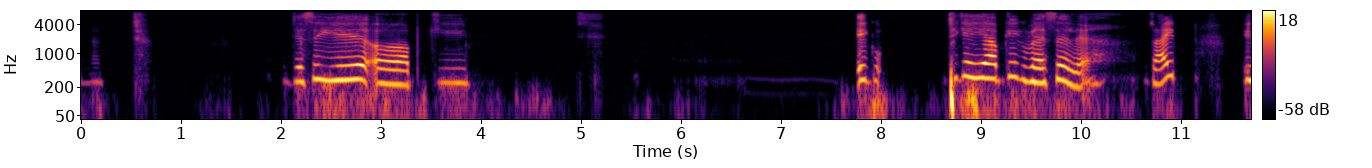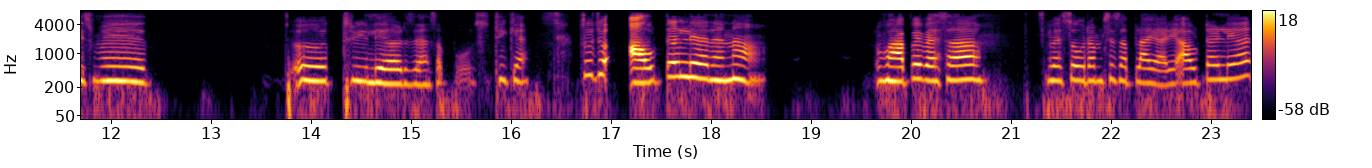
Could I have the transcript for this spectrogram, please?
मिनट जैसे ये आपकी एक, ठीक है, ये आपकी एक वेसल है राइट इसमें थ्री लेयर्स हैं सपोज़ ठीक है? तो जो आउटर लेयर है ना, वहाँ पे वैसा वेसोरम से सप्लाई आ रही है आउटर लेयर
